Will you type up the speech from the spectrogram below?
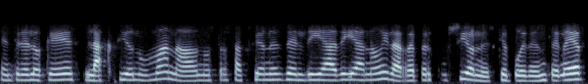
entre lo que es la acción humana, nuestras acciones del día a día ¿no? y las repercusiones que pueden tener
